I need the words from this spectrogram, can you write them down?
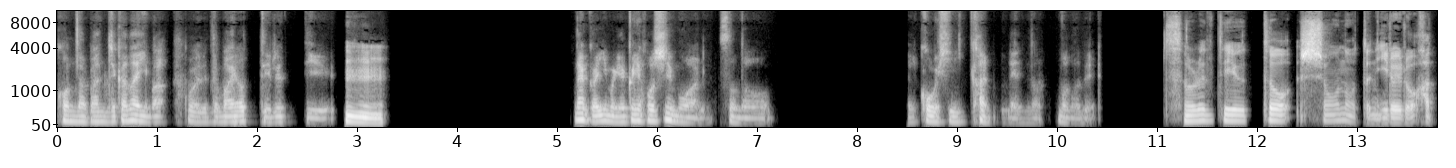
こんな感じかな、今。これで迷ってるっていう。うん。なんか今逆に欲しいもんある？その、コーヒー関連のもので。それで言うと、小ノートにいろいろ貼っ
